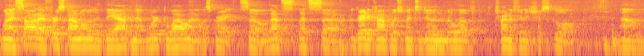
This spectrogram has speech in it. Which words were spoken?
when I saw it, I first downloaded the app and it worked well and it was great. So that's, that's uh, a great accomplishment to do in the middle of trying to finish your school. Um,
